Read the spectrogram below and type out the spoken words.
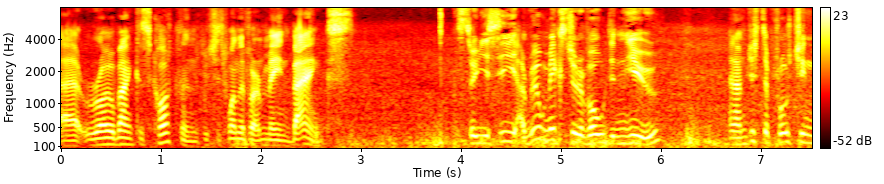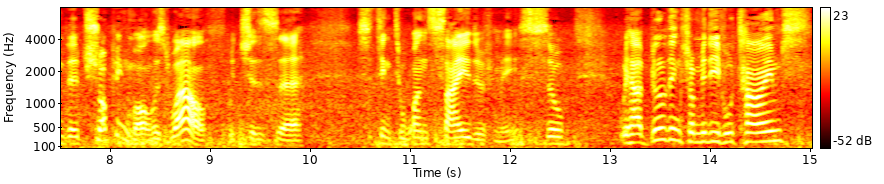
uh, Royal Bank of Scotland, which is one of our main banks. So you see a real mixture of old and new, and I'm just approaching the shopping mall as well, which is uh, sitting to one side of me. So we have buildings from medieval times,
